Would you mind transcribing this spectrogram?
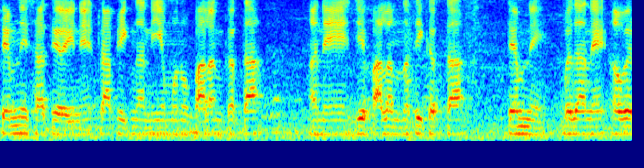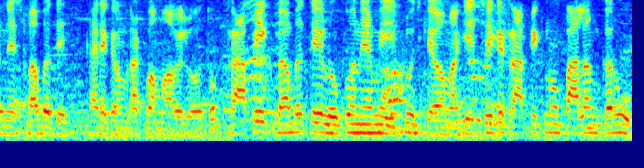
તેમની સાથે રહીને ટ્રાફિકના નિયમોનું પાલન કરતા અને જે પાલન નથી કરતા તેમને બધાને અવેરનેસ બાબતે કાર્યક્રમ રાખવામાં આવેલો હતો. ટ્રાફિક બાબતે લોકોને અમે એટલું જ કહેવા માગીએ છીએ કે ટ્રાફિકનું પાલન કરવું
